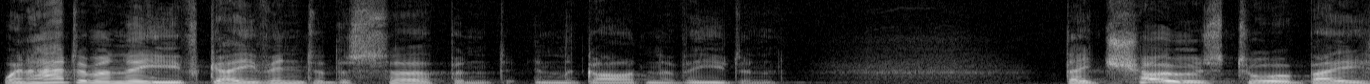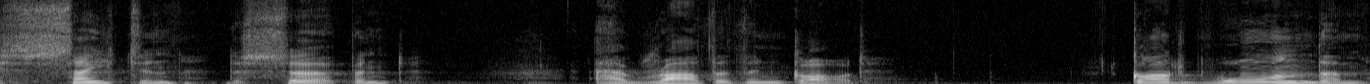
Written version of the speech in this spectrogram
When Adam and Eve gave in to the serpent in the Garden of Eden, they chose to obey Satan, the serpent, uh, rather than God. God warned them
